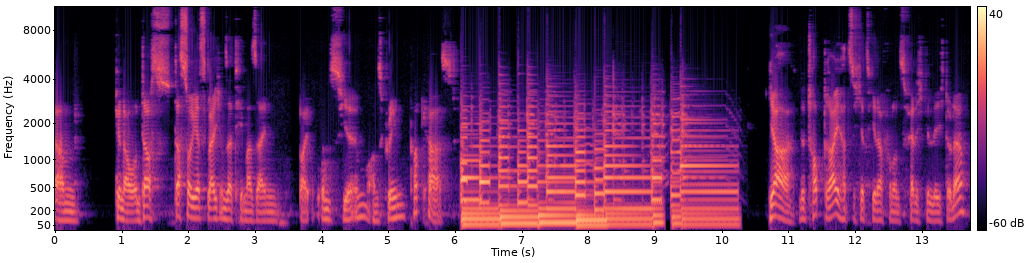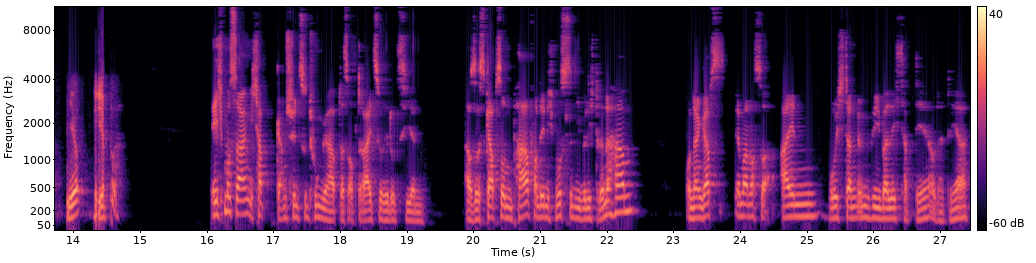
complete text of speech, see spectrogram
Ähm, genau, und das, das soll jetzt gleich unser Thema sein bei uns hier im Onscreen Podcast. Ja, eine Top 3 hat sich jetzt jeder von uns fertiggelegt, oder? Yep. yep. Ich muss sagen, ich habe ganz schön zu tun gehabt, das auf 3 zu reduzieren. Also es gab so ein paar, von denen ich wusste, die will ich drinne haben. Und dann gab es immer noch so einen, wo ich dann irgendwie überlegt habe, der oder der.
